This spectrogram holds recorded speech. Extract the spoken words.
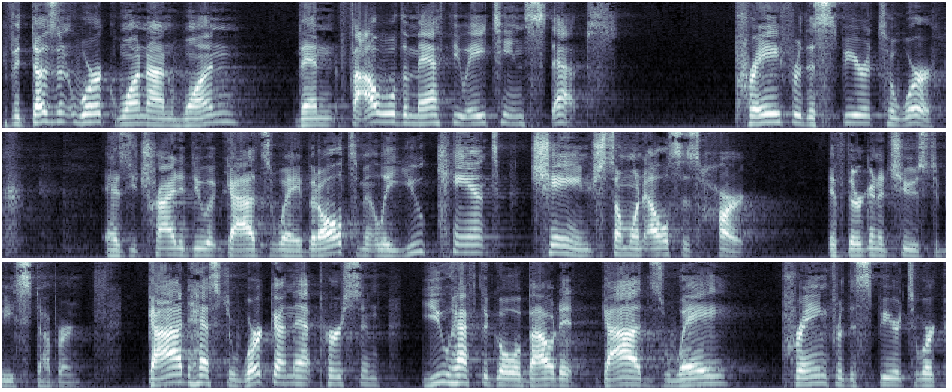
If it doesn't work one on one, then follow the Matthew 18 steps. Pray for the Spirit to work as you try to do it God's way. But ultimately, you can't change someone else's heart if they're going to choose to be stubborn. God has to work on that person. You have to go about it God's way, praying for the Spirit to work.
